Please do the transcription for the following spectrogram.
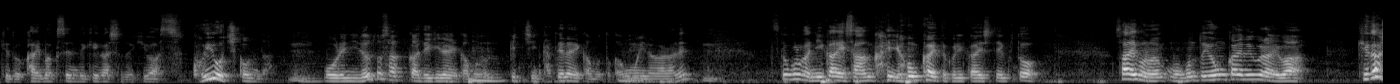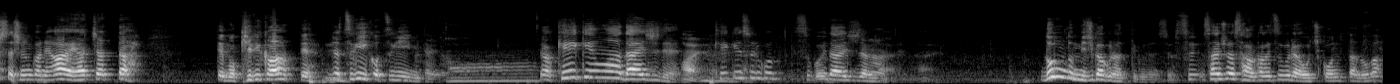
けど開幕戦で怪我した時はすっごい落ち込んだ。うん。もう俺二度とサッカーできないかも、うんピッチに立てないかもとか思いながらね、うん。ところが2回3回4回と繰り返していくと最後のもうほんと4回目ぐらいは怪我した瞬間に「ああやっちゃった」ってもう切り替わって「じゃあ次行こう次」みたいな。あだから経験は大事で、はい。経験することってすごい大事だなって、どんどん短くなってくるんですよ。す最初は3ヶ月ぐらい落ち込んでたのが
